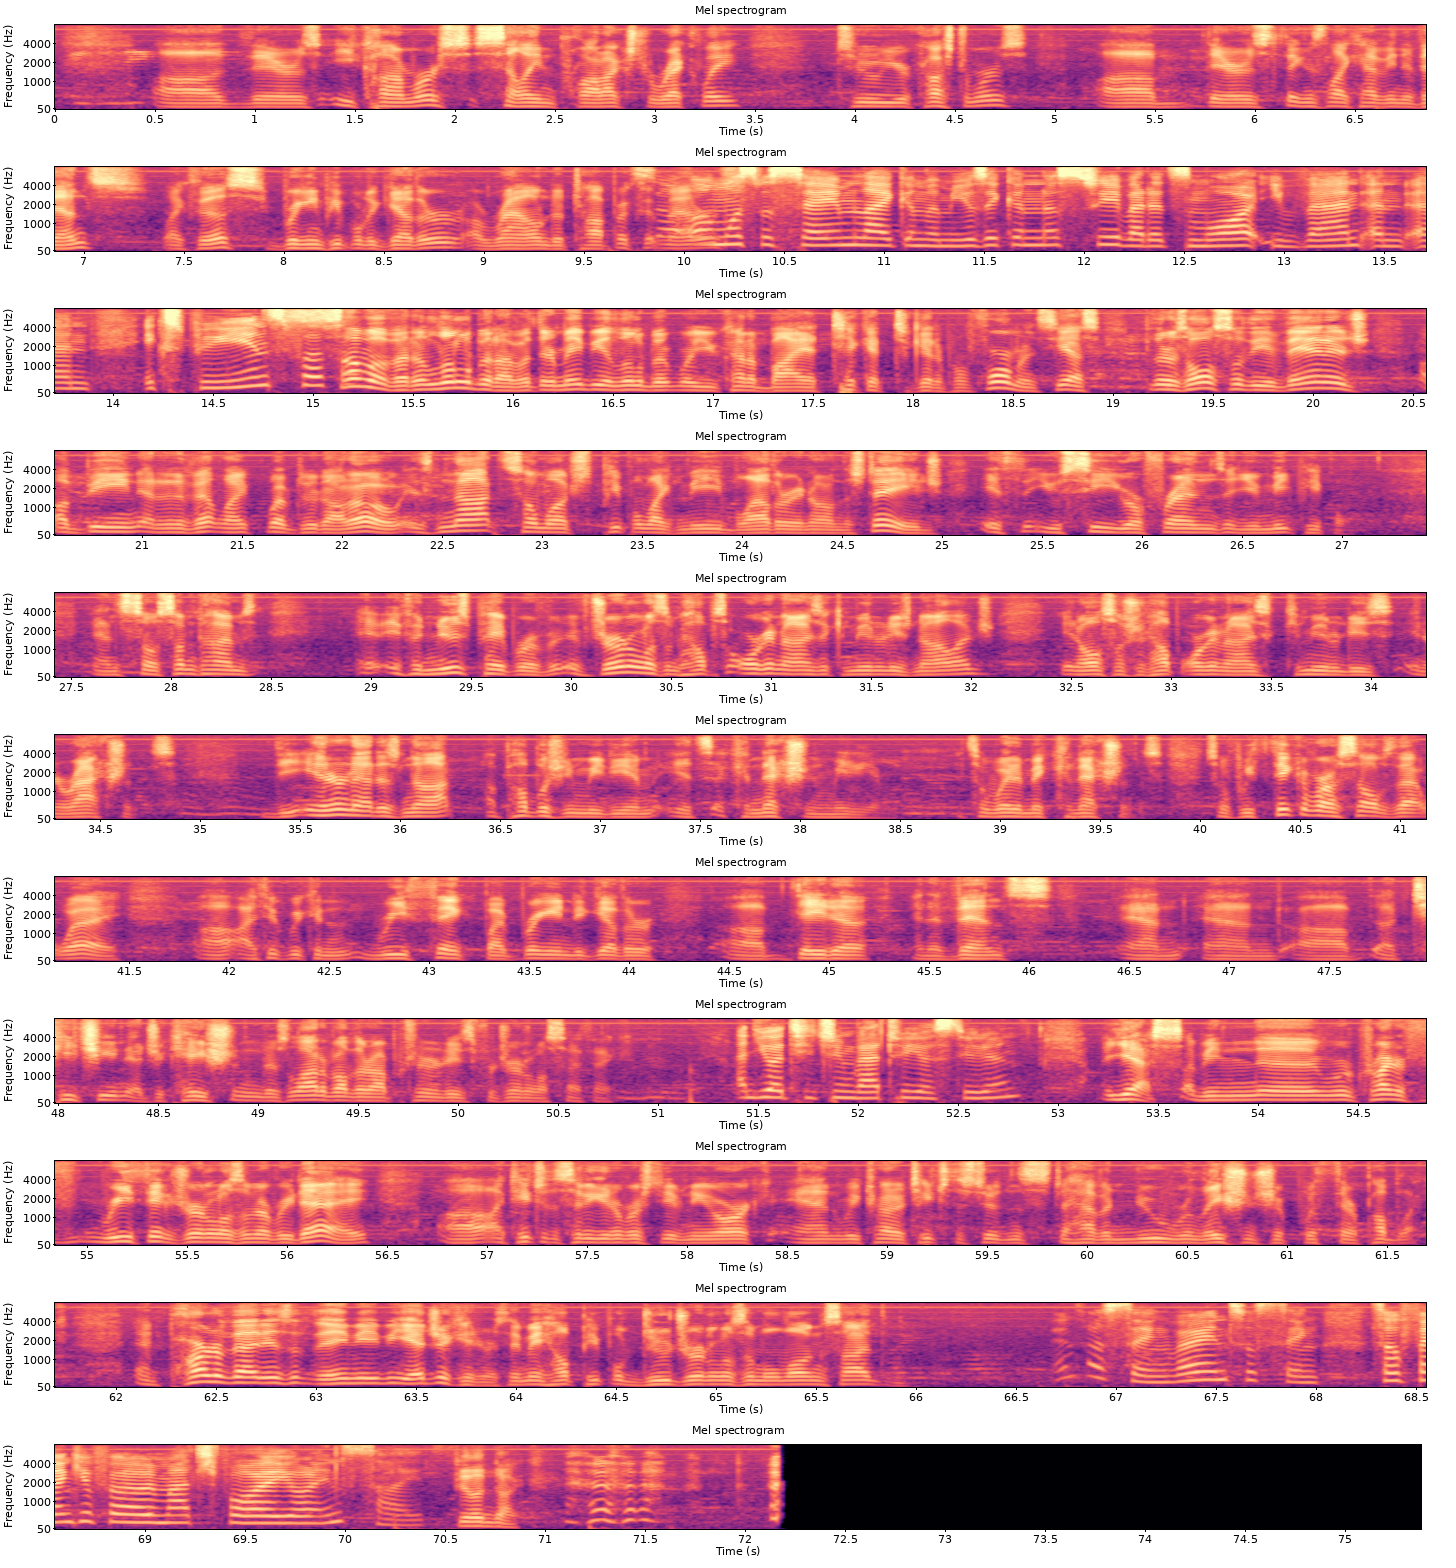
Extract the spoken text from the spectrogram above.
Uh, there's e-commerce, selling products directly to your customers. Um, there's things like having events like this, bringing people together around a topic so that matters. almost the same like in the music industry, but it's more event and, and experience for Some of it, a little bit of it. There may be a little bit where you kind of buy a ticket to get a performance, yes. But there's also the advantage of being at an event like Web 2.0 is not so much people like me blathering on the stage, it's that you see your friends and you meet people. And so sometimes if a newspaper, if, if journalism helps organize a community's knowledge, it also should help organize communities' interactions the internet is not a publishing medium, it's a connection medium. It's a way to make connections. So if we think of ourselves that way, uh, I think we can rethink by bringing together uh, data and events and, and uh, uh teaching, education. There's a lot of other opportunities for journalists, I think. And you are teaching that to your students? Yes. I mean, uh, we're trying to rethink journalism every day. Uh, I teach at the City University of New York, and we try to teach the students to have a new relationship with their public. And part of that is that they may be educators. They may help people do journalism alongside them. Interesting, very interesting. So thank you very much for your insights. Vielen Dank.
